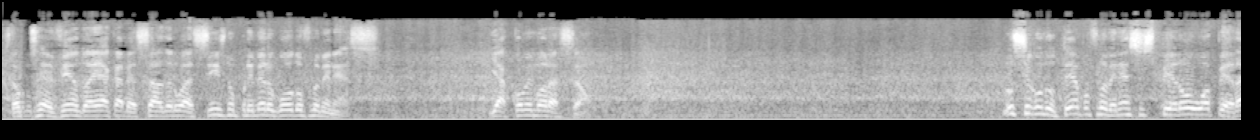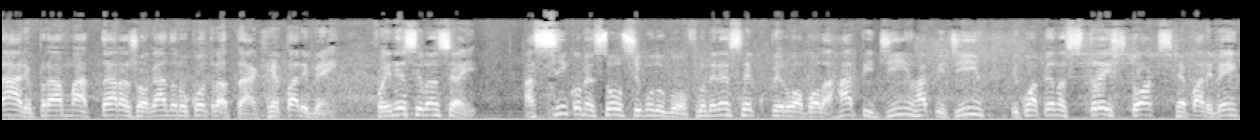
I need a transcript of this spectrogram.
Estamos revendo aí a cabeçada do Assis no primeiro gol do Fluminense. E a comemoração. No segundo tempo, o Fluminense esperou o operário para matar a jogada no contra-ataque. Repare bem, foi nesse lance aí. Assim começou o segundo gol. O Fluminense recuperou a bola rapidinho, rapidinho e com apenas três toques, repare bem,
